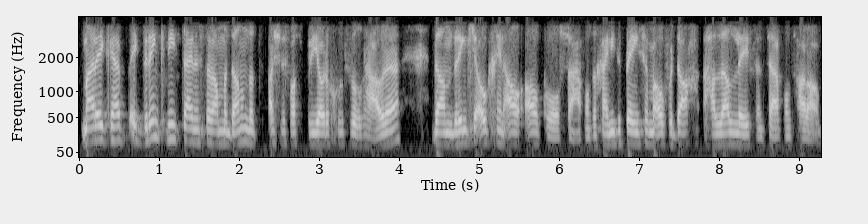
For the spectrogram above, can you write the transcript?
Maar ik, heb, ik drink niet tijdens de Ramadan, omdat als je de vaste periode goed wilt houden dan drink je ook geen al alcohol s'avonds. Dan ga je niet opeens zeg maar, overdag halal leven en s'avonds haram.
